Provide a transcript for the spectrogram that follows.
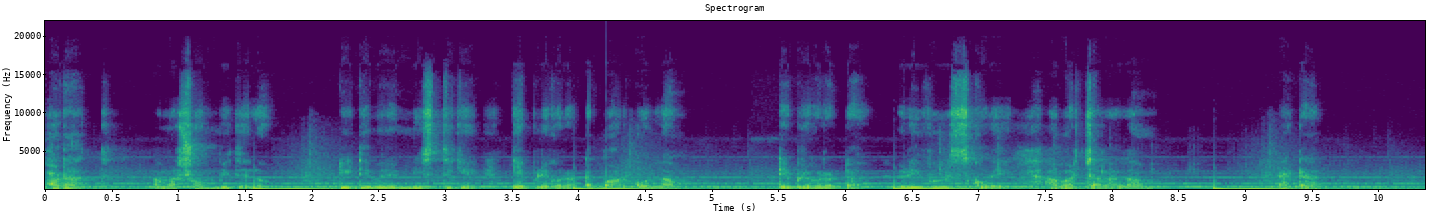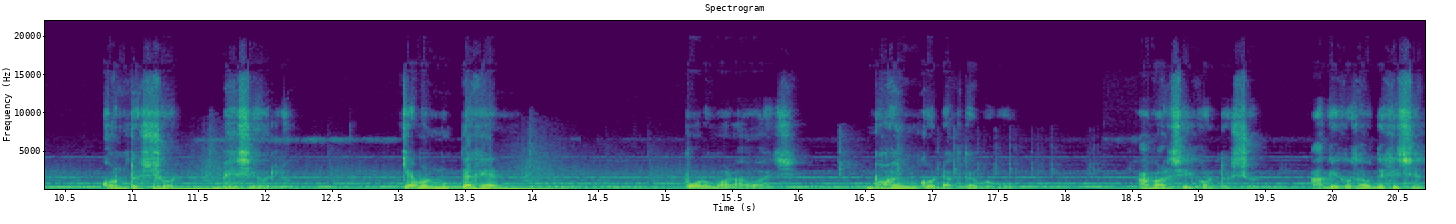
হঠাৎ আমার সম্বিত এলো। টি টেবিলের নিচ থেকে টেপ রেকর্ডারটা বার করলাম। টেপ রেকর্ডারটা রিভার্স করে আবার চালালাম। একটা কণ্ঠস্বর ভেসে হইল কেমন মুখ দেখেন? পরমার আওয়াজ। ভয়ঙ্কর ডাক্তারবাবু। আবার সেই কণ্ঠস্বর। আগে কোথাও দেখেছেন?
